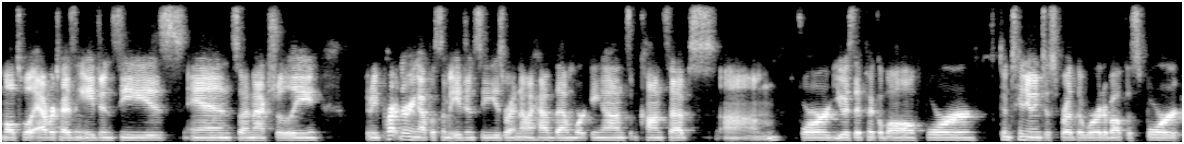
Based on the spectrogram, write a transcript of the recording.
multiple advertising agencies. And so I'm actually going to be partnering up with some agencies right now. I have them working on some concepts um, for USA Pickleball for continuing to spread the word about the sport.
